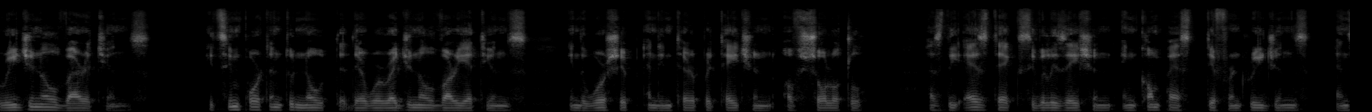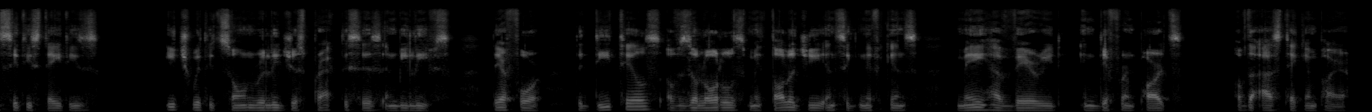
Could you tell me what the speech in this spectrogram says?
Regional variations. It's important to note that there were regional variations in the worship and interpretation of Xolotl as the Aztec civilization encompassed different regions and city states, each with its own religious practices and beliefs. Therefore, the details of Xolotl's mythology and significance may have varied in different parts of the Aztec Empire.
